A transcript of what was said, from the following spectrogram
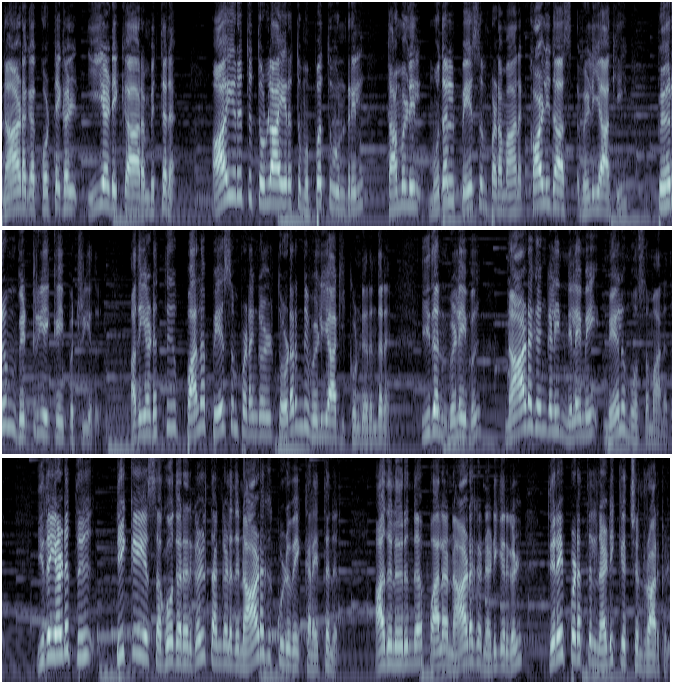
நாடக கொட்டைகள் ஈயடிக்க ஆரம்பித்தன. ஆயிரத்து தொள்ளாயிரத்து முப்பத்தி ஒன்றில் தமிழில் முதல் பேசும் படமான காளிதாஸ் வெளியாகி பெரும் வெற்றியை கைப்பற்றியது. அதையடுத்து பல பேசும் படங்கள் தொடர்ந்து வெளியாகிக் கொண்டிருந்தன. இதன் விளைவு நாடகங்களின் நிலைமை மேலும் மோசமானது. இதையடுத்து டி. கே. எஸ். சகோதரர்கள் தங்களது நாடக குழுவை கலைத்தனர். அதிலிருந்த பல நாடக நடிகர்கள் திரைப்படத்தில் நடிக்கச் சென்றார்கள்.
